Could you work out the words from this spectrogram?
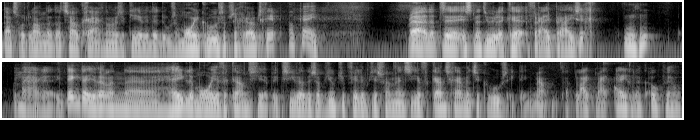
dat soort landen. Dat zou ik graag nog eens een keer willen doen. Zo'n mooie cruise op zo'n groot schip. Oké. Ja, dat eh, is natuurlijk vrij prijzig. Mhm. Maar eh, ik denk dat je wel een eh, hele mooie vakantie hebt. Ik zie wel eens op YouTube filmpjes van mensen die op vakantie gaan met zijn cruise. Ik denk, nou, dat lijkt mij eigenlijk ook wel.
